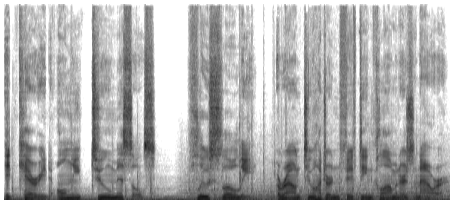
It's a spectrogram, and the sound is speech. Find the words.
It carried only two missiles, flew slowly, around 215 kilometers an hour,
